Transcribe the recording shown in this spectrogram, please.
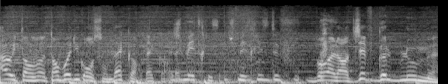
Ah oui, t'en- t'envoies du gros son. D'accord, d'accord. Je maîtrise, je maîtrise de fou. Bon, alors, Jeff Goldblum.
